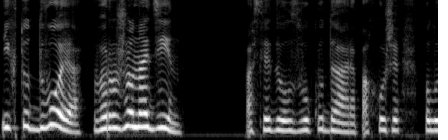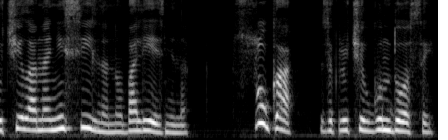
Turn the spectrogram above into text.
«Их тут двое, вооружен один!» Последовал звук удара. Похоже, получила она не сильно, но болезненно. «Сука!» — заключил Гундосый.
